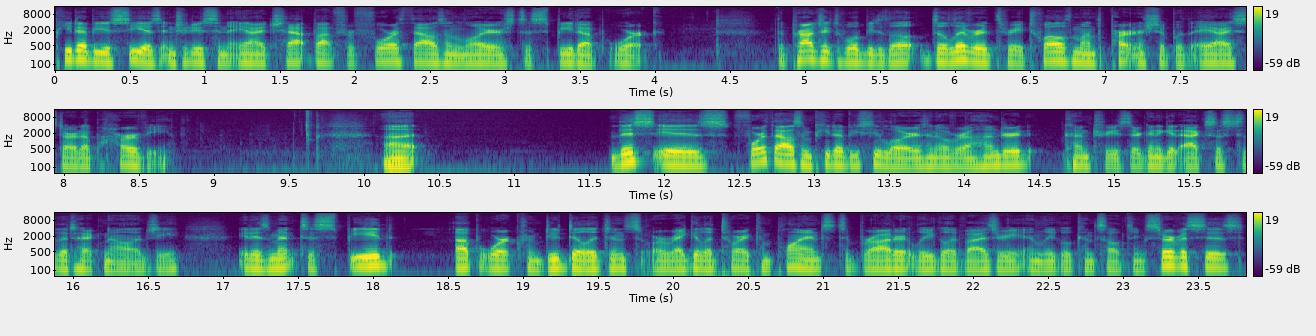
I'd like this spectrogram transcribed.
PwC has introduced an AI chatbot for 4,000 lawyers to speed up work. The project will be del- delivered through a 12 month partnership with AI startup Harvey. Uh, this is 4,000 PwC lawyers in over 100 countries. They're going to get access to the technology. It is meant to speed up work from due diligence or regulatory compliance to broader legal advisory and legal consulting services.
